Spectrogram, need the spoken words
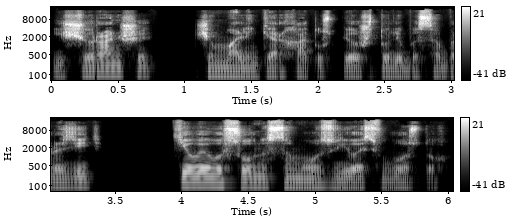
Еще раньше, чем маленький Архат успел что-либо сообразить, тело его словно само взвилось в воздух.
